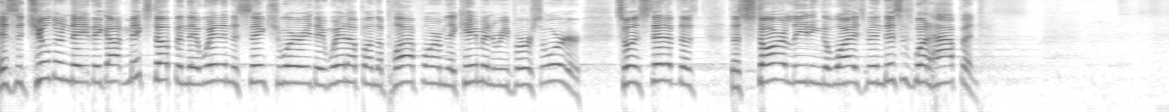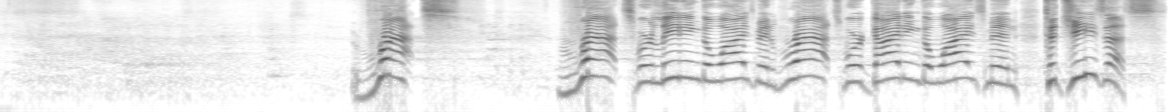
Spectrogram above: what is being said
is the children, they, they got mixed up and they went in the sanctuary, they went up on the platform, they came in reverse order. So instead of the, the star leading the wise men, this is what happened. Rats. Rats were leading the wise men. Rats were guiding the wise men to Jesus.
